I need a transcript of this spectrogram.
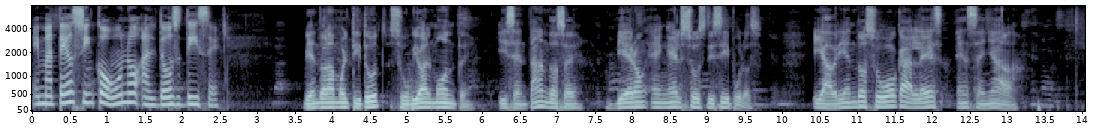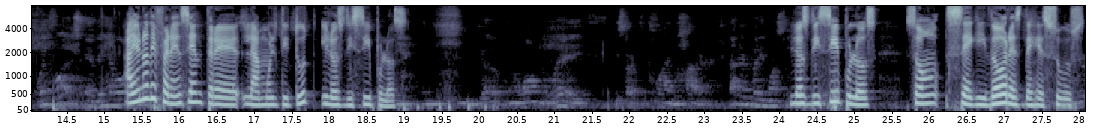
En Mateo 5, 1 al 2 dice, Viendo la multitud, subió al monte y sentándose, vieron en él sus discípulos y abriendo su boca les enseñaba. Hay una diferencia entre la multitud y los discípulos. Los discípulos son seguidores de Jesús,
